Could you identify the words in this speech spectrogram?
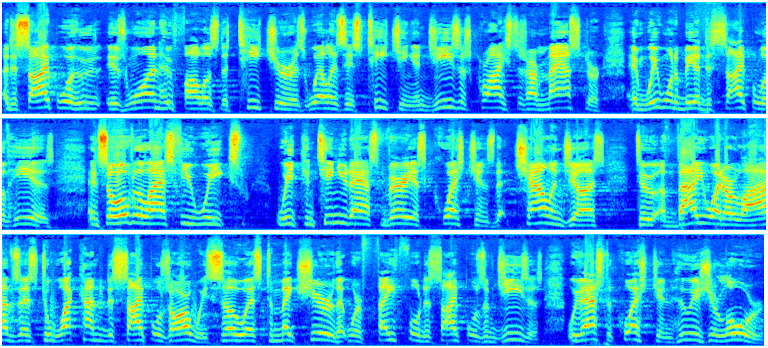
A disciple who is one who follows the teacher as well as his teaching. And Jesus Christ is our master, and we want to be a disciple of his. And so, over the last few weeks, we continue to ask various questions that challenge us to evaluate our lives as to what kind of disciples are we, so as to make sure that we're faithful disciples of Jesus. We've asked the question, Who is your Lord?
